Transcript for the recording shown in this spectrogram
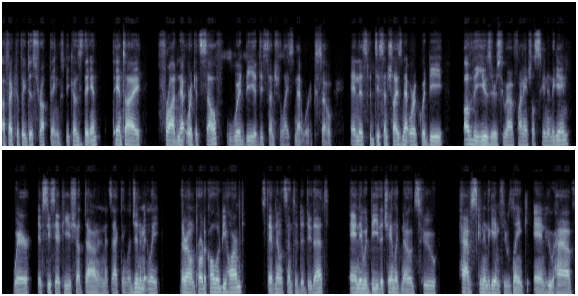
effectively disrupt things because the, the anti fraud network itself would be a decentralized network. So, and this decentralized network would be of the users who have financial skin in the game, where if CCIP is shut down and it's acting legitimately, their own protocol would be harmed. So they have no incentive to do that. And it would be the Chainlink nodes who have skin in the game through Link and who have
